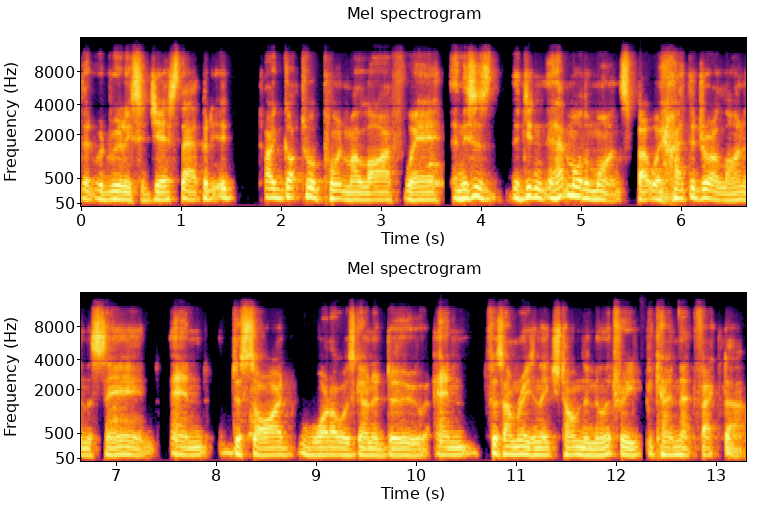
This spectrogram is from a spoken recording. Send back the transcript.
that would really suggest that. But it, I got to a point in my life where, and this is, it didn't, it more than once, but where I had to draw a line in the sand and decide what I was going to do. And for some reason, each time the military became that factor.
